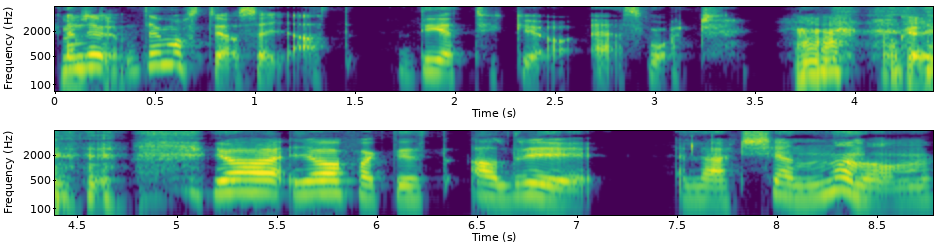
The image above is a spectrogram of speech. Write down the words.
Men Just det, det måste jag säga att det tycker jag är svårt. Mm, Okej. jag, jag har faktiskt aldrig lärt känna någon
